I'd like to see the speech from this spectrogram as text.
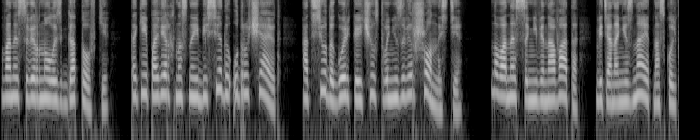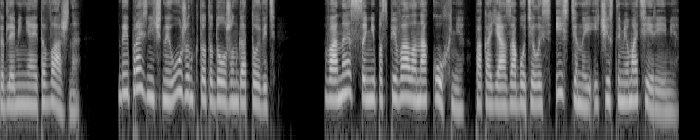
Ванесса вернулась к готовке. Такие поверхностные беседы удручают. Отсюда горькое чувство незавершенности. Но Ванесса не виновата, ведь она не знает, насколько для меня это важно. Да и праздничный ужин кто-то должен готовить. Ванесса не поспевала на кухне, пока я озаботилась истиной и чистыми материями.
